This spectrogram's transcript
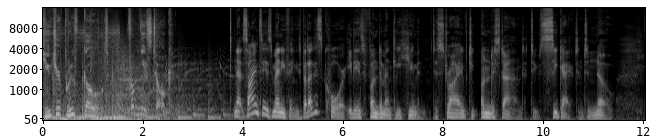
Future Proof Gold from Newstalk. Now, science is many things, but at its core, it is fundamentally human to strive to understand, to seek out, and to know.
